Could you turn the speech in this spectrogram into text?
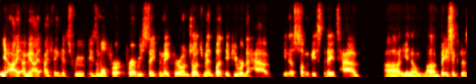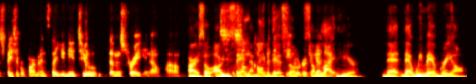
Yeah, I, I mean, I, I think it's reasonable for, for every state to make their own judgment. But if you were to have, you know, some of these states have, uh, you know, uh, basic just basic requirements that you need to demonstrate, you know. Um, All right, so are you saying that maybe there's some, some light here that, that we may agree on?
